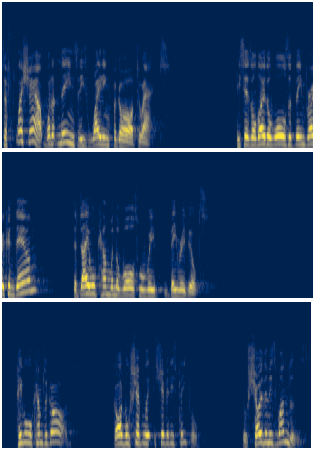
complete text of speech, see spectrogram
to flesh out what it means that he's waiting for God to act. He says, Although the walls have been broken down, the day will come when the walls will be rebuilt. People will come to God. God will shepherd his people. He'll show them his wonders.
